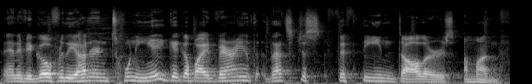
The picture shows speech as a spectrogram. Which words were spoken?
And if you go for the 128 gigabyte variant, that's just $15 a month.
